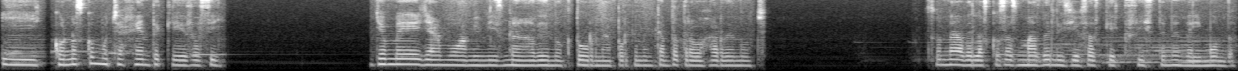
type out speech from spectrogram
Y conozco mucha gente que es así. Yo me llamo a mí misma ave nocturna porque me encanta trabajar de noche. Es una de las cosas más deliciosas que existen en el mundo.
